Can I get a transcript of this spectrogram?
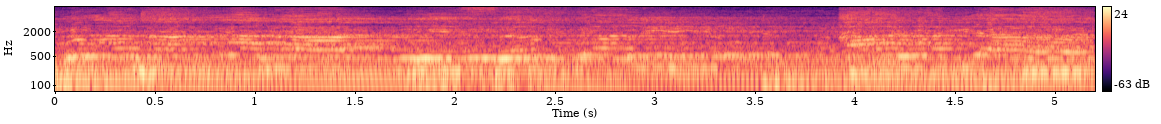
perlahan-lahan di sekali awan yang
